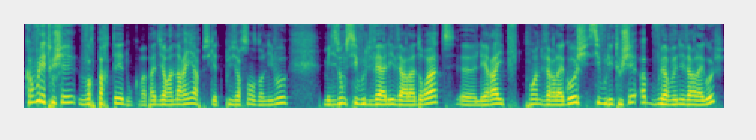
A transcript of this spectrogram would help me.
Quand vous les touchez, vous repartez, donc on va pas dire en arrière, puisqu'il y a plusieurs sens dans le niveau, mais disons que si vous devez aller vers la droite, euh, les rails pointent vers la gauche. Si vous les touchez, hop, vous les revenez vers la gauche.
